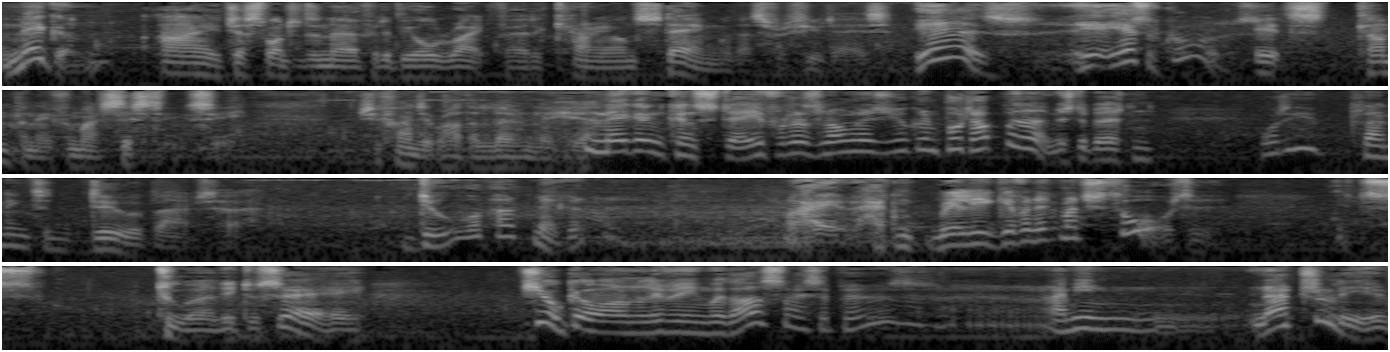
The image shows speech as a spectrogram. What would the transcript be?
Megan? I just wanted to know if it'd be all right for her to carry on staying with us for a few days. Yes, yes, of course. It's company for my sister, you see. She finds it rather lonely here. Megan can stay for as long as you can put up with her, Mr. Burton. What are you planning to do about her? Do about Megan? I hadn't really given it much thought. It's too early to say. She'll go on living with us, I suppose. I mean, naturally,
